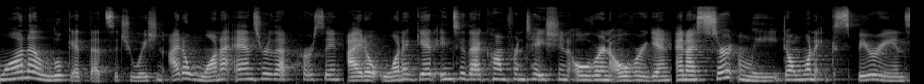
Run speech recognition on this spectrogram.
want to look at that situation. I don't want to answer that person. I don't want to get into that confrontation over and over again. And I certainly don't want to experience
